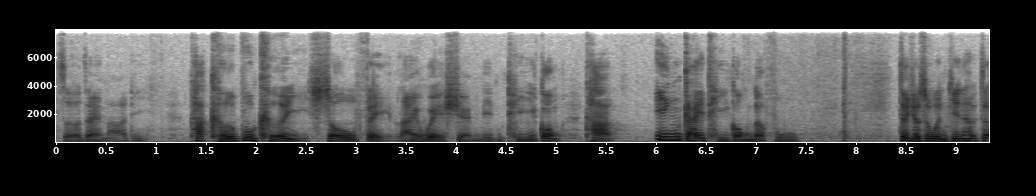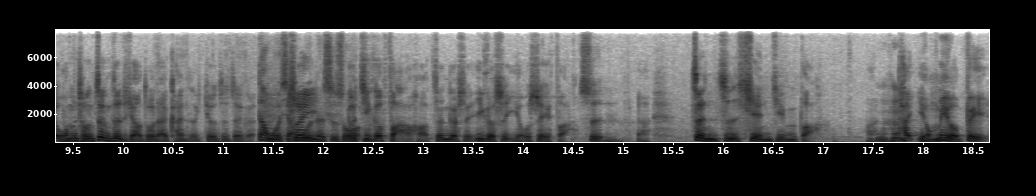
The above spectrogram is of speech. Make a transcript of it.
则在哪里？他可不可以收费来为选民提供他应该提供的服务？这就是问今天，这我们从政治的角度来看，这就是这个。但我想问的是说，有几个法哈，真的是一个是游说法，是啊，政治现金法啊，它有没有被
